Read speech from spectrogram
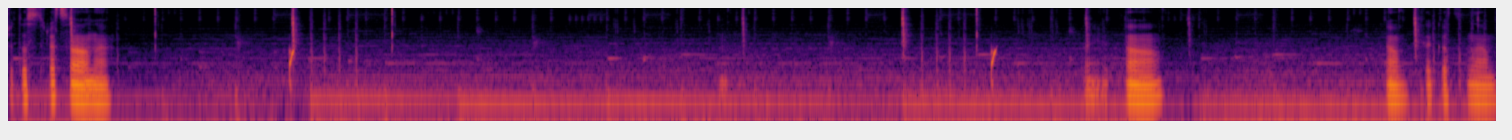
Że to stracone. To nie to. Szukam tego, co nam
